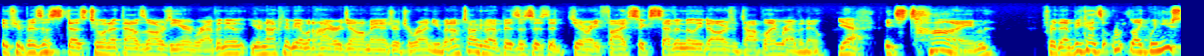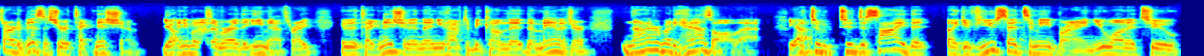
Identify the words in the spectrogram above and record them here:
if your business does two hundred thousand dollars a year in revenue, you're not going to be able to hire a general manager to run you. But I'm talking about businesses that generate five, six, seven million dollars in top line revenue. Yeah, it's time for them because, like, when you start a business, you're a technician. Yep. Anyone who's ever read the E Myth, right? You're the technician, and then you have to become the the manager. Not everybody has all that. Yeah. But to to decide that, like, if you said to me, Brian, you wanted to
